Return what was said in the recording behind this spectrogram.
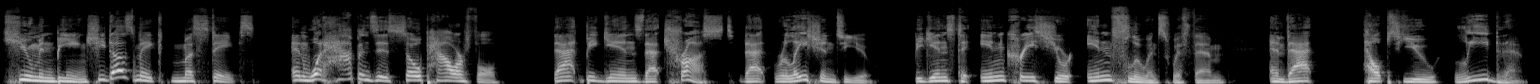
human being. She does make mistakes. And what happens is so powerful. That begins that trust, that relation to you begins to increase your influence with them. And that helps you lead them.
